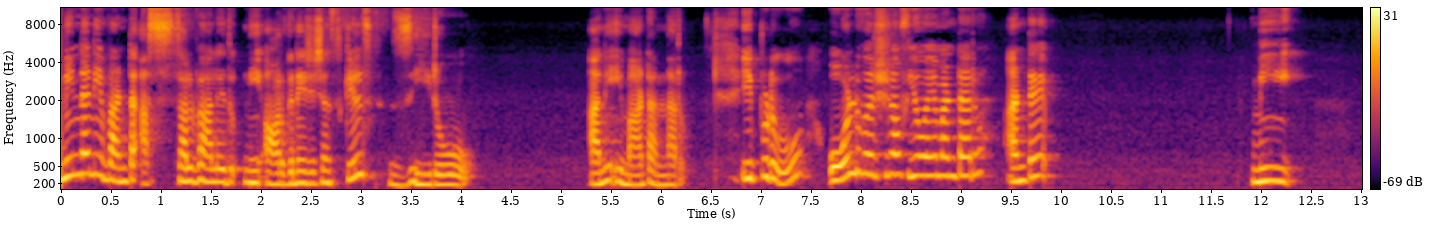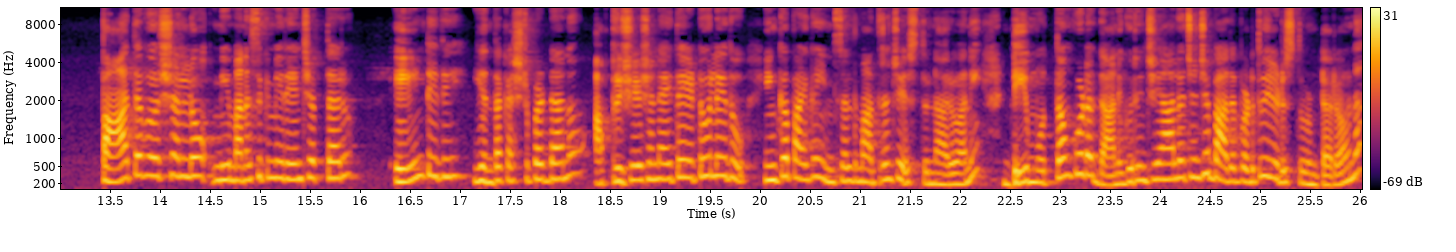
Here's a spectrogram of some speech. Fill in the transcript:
నిన్న నీ వంట అస్సలు బాగాలేదు నీ ఆర్గనైజేషన్ స్కిల్స్ జీరో అని ఈ మాట అన్నారు. ఇప్పుడు ఓల్డ్ వెర్షన్ ఆఫ్ యూ ఏమంటారు? అంటే మీ పాత వర్షన్లో మీ మనసుకి మీరేం చెప్తారు? ఏంటిది? ఎంత కష్టపడ్డానో? అప్రిషియేషన్ అయితే ఎటూ లేదు. ఇంకా పైగా ఇన్సల్ట్ మాత్రం చేస్తున్నారు అని డే మొత్తం కూడా దాని గురించి ఆలోచించి బాధపడుతూ ఏడుస్తూ ఉంటారు అవునా?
